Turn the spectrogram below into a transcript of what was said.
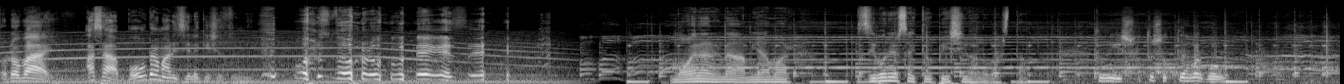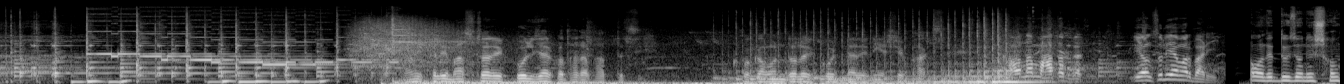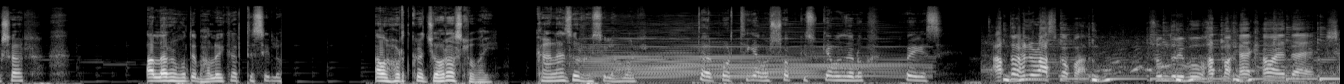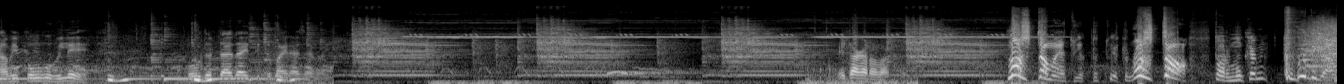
ছোট ভাই। আচ্ছা বউটা মারিছিলে কিসে তুমি ভুলে গেছে। ময়নারে না আমি আমার জীবনের চাইতেও বেশি ভালোবাসতাম। তুমি সত্য সত্যি আমার বউ। আমি খালি মাস্টারের কলজার কথাটা ভাবতেছি। খোকামণ্ডলের কন্যারে নিয়ে সে ভাগছে। আমার নাম মাহাতাব গাজী। এই অঞ্চলেই আমার বাড়ি। আমাদের দুজনের সংসার আল্লাহর মতে ভালোই কাটতেছিল। আমার হঠাৎ করে জ্বর আসলো ভাই। কালা জ্বর হয়েছিল আমার। তারপর থেকে আমার সব কিছু কেমন যেন হয়ে গেছে। আপনার হলো রাজকপাল। সুন্দরী বউ হাত মাখায় খাওয়ায় দেয়। স্বামী পঙ্গু হইলে বউদের দায় দায়িত্ব একটু বাইরে যায় ভাই। এই টাকাটা রাখো। নষ্ট মায়া তুই একটা তুই একটা নষ্ট! তোর মুখে আমি দিলাম।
